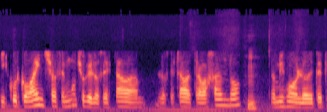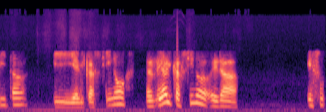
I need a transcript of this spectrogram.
y Kurt Cobain. Yo hace mucho que los estaba los estaba trabajando. Mm. Lo mismo lo de Pepita y el casino. En realidad el casino era eso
